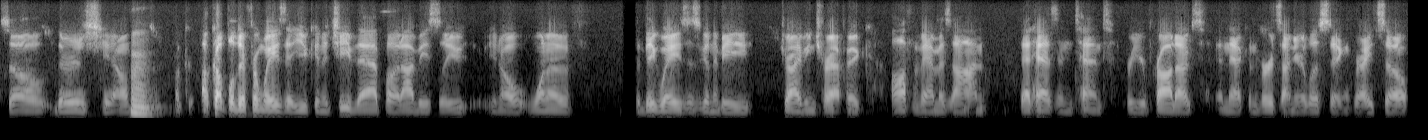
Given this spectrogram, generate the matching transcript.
So there's you know hmm. a, a couple different ways that you can achieve that, but obviously you know one of the big ways is going to be driving traffic off of Amazon that has intent for your products and that converts on your listing, right? So,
